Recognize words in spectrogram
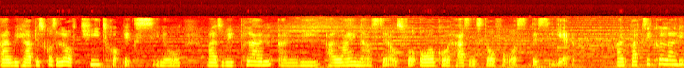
and we have discussed a lot of key topics, you know, as we plan and we align ourselves for all God has in store for us this year, and particularly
